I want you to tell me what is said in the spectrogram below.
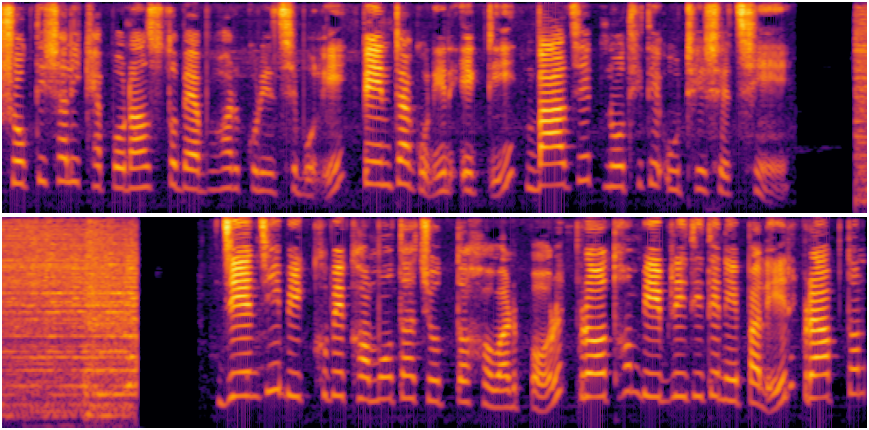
শক্তিশালী ক্ষেপণাস্ত্র ব্যবহার করেছে বলে পেন্টাগনের একটি বাজেট নথিতে উঠে এসেছে। জেনজি বিক্ষোভে ক্ষমতাচ্যুত হওয়ার পর প্রথম বিবৃতিতে নেপালের প্রাক্তন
